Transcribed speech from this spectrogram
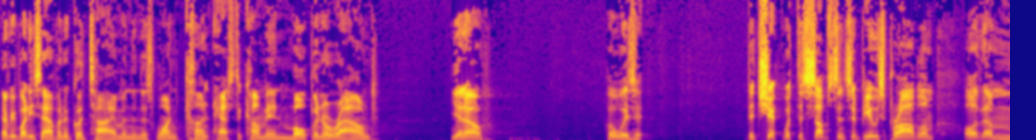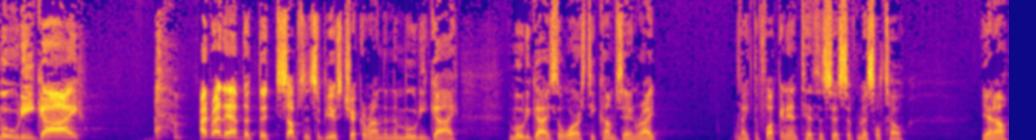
Everybody's having a good time, and then this one cunt has to come in moping around. You know? Who is it? The chick with the substance abuse problem or the moody guy? I'd rather have the, the substance abuse chick around than the moody guy. The moody guy's the worst. He comes in, right? Like the fucking antithesis of mistletoe. You know?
